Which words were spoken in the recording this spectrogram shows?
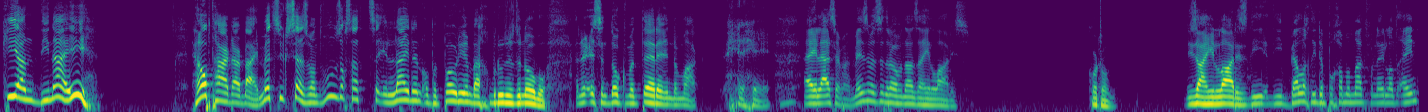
Kian Dinai. Helpt haar daarbij met succes, want woensdag staat ze in Leiden op het podium bij Gebroeders de Nobel. En er is een documentaire in de maak. hey, luister maar. Mensen met syndroom van zijn hilarisch. Kortom. Die zijn hilarisch. Die, die Belg die het programma maakt voor Nederland 1.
